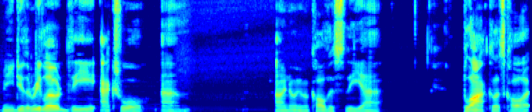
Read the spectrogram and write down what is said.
When you do the reload, the actual, um, I don't know what you call this, the uh, block, let's call it,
